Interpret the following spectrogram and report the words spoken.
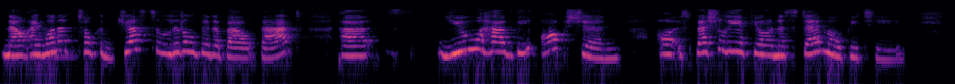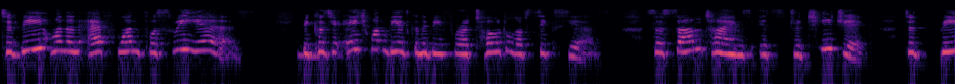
Now, I want to talk just a little bit about that. Uh, you have the option, uh, especially if you're on a STEM OPT, to be on an F1 for three years because your H1B is going to be for a total of six years. So sometimes it's strategic to be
